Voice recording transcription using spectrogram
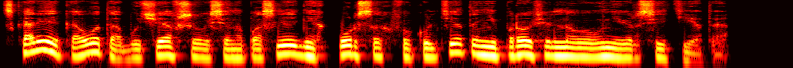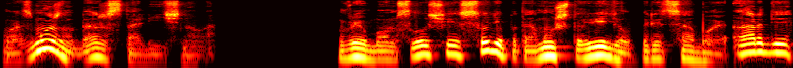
Скорее, кого-то, обучавшегося на последних курсах факультета непрофильного университета. Возможно, даже столичного. В любом случае, судя по тому, что видел перед собой Арди,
